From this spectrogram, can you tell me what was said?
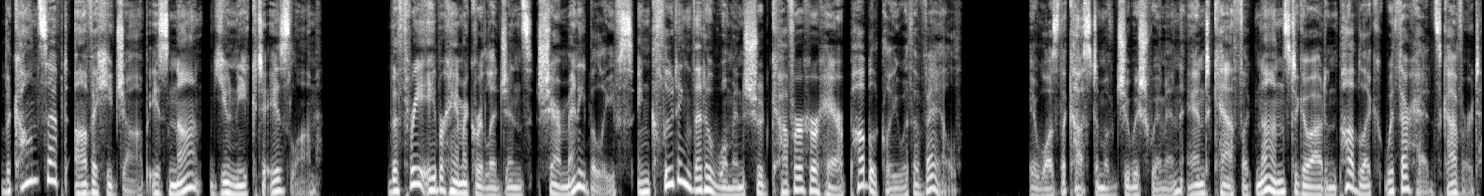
The concept of a hijab is not unique to Islam. The three Abrahamic religions share many beliefs, including that a woman should cover her hair publicly with a veil. It was the custom of Jewish women and Catholic nuns to go out in public with their heads covered.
